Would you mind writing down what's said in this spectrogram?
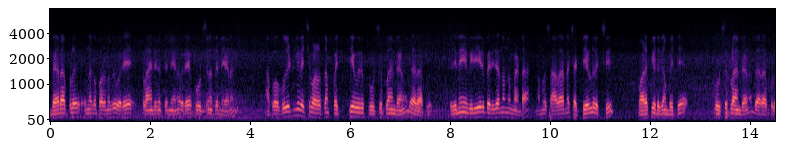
ബേറാപ്പിൾ എന്നൊക്കെ പറയുന്നത് ഒരേ പ്ലാന്റിനെ തന്നെയാണ് ഒരേ ഫ്രൂട്ട്സിനെ തന്നെയാണ്. അപ്പോൾ വീട്ടിൽ വെച്ച് വളർത്താൻ പറ്റിയ ഒരു ഫ്രൂട്ട്സ് പ്ലാന്റാണ് ബേറാപ്പിൾ ഇതിന് വലിയൊരു പരിചരണം ഒന്നും വേണ്ട. നമ്മൾ സാധാരണ ചട്ടികളിൽ വെച്ച് വളർത്തിയെടുക്കാൻ പറ്റിയ ഫ്രൂട്ട്സ് പ്ലാന്റാണ് ബേറാപ്പിൾ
